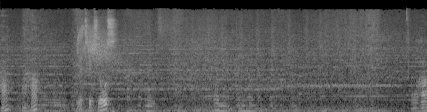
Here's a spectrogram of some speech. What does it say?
Aha, aha. Jetzt geht's los. Oha.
